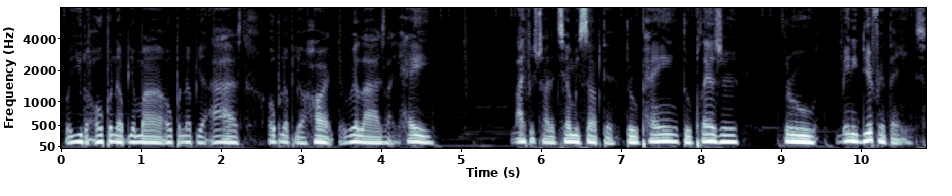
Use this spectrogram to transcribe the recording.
for you to open up your mind, open up your eyes, open up your heart, and realize like, hey Life is trying to tell me something through pain, through pleasure, through many different things.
